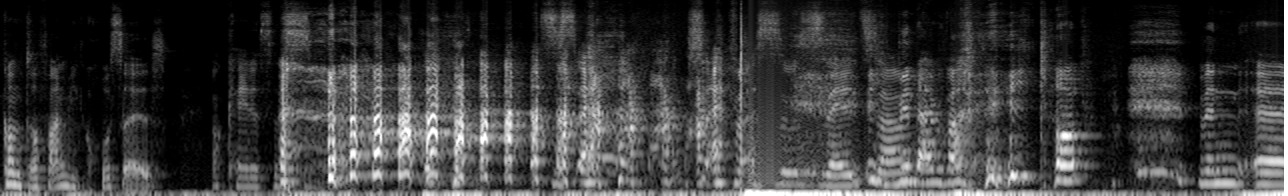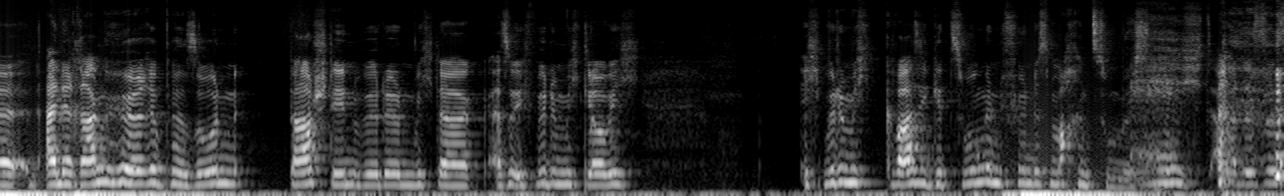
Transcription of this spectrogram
Kommt drauf an, wie groß er ist. Okay, das ist. das, ist das ist einfach so Ich seltsam. bin einfach, ich glaube, wenn äh, eine ranghöhere Person dastehen würde und mich da, also ich würde mich, glaube ich, ich würde mich quasi gezwungen fühlen, das machen zu müssen. Echt, aber das ist.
